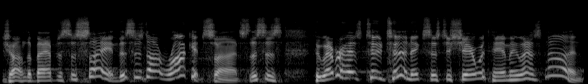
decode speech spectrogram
John the Baptist is saying. This is not rocket science. This is whoever has two tunics is to share with him who has none.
